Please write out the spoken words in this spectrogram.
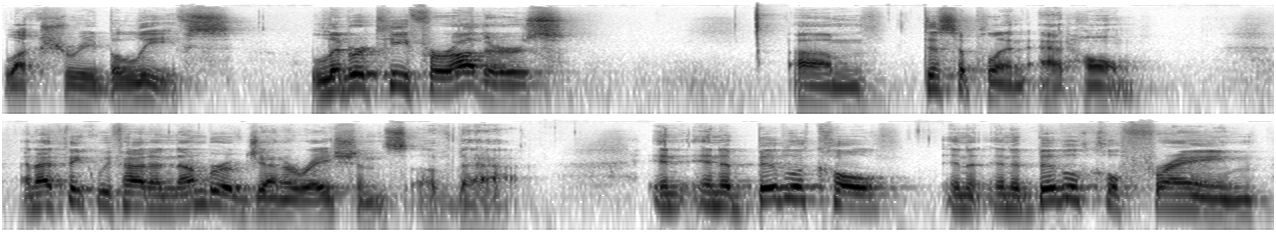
luxury beliefs. Liberty for others, um, discipline at home. And I think we've had a number of generations of that. In, in, a, biblical, in, a, in a biblical frame,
